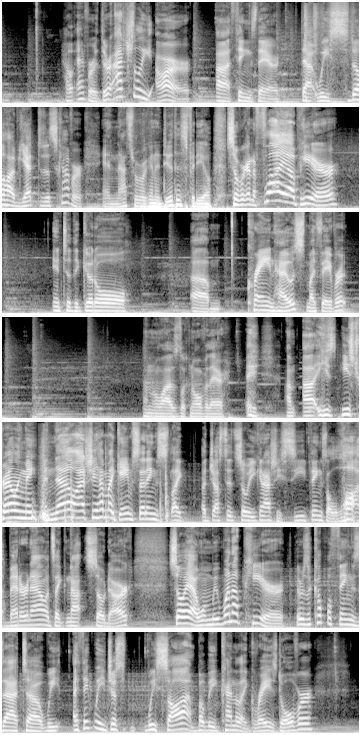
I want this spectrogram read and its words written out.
However, there actually are uh, things there that we still have yet to discover, and that's what we're gonna do this video. So we're gonna fly up here into the good old um, crane house, my favorite. Don't know why I was looking over there. uh, he's he's trailing me, and now I actually have my game settings like adjusted so you can actually see things a lot better now. It's like not so dark. So yeah, when we went up here, there was a couple things that uh, we I think we just we saw, but we kind of like grazed over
